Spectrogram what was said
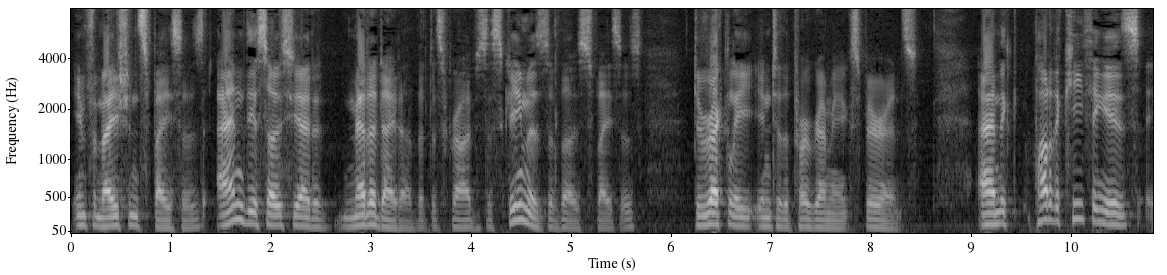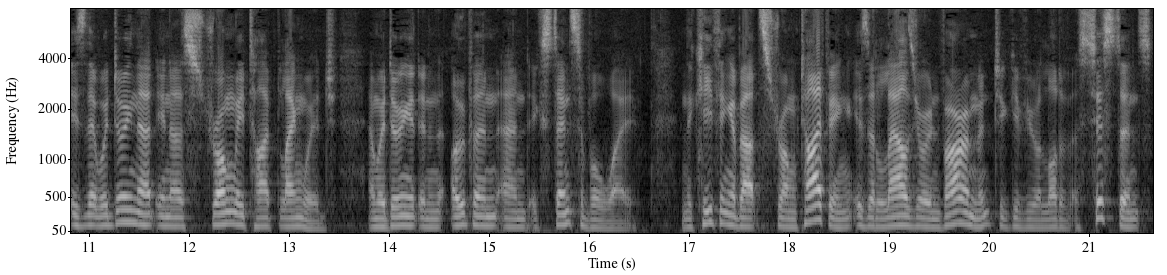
information spaces and the associated metadata that describes the schemas of those spaces directly into the programming experience. And the, part of the key thing is, is that we're doing that in a strongly typed language and we're doing it in an open and extensible way. And the key thing about strong typing is it allows your environment to give you a lot of assistance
